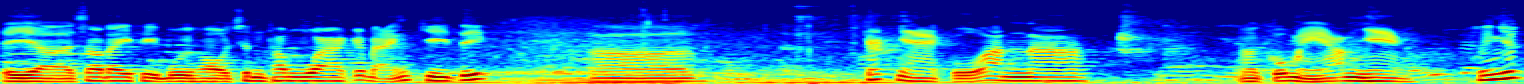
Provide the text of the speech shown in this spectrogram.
thì à, sau đây thì bùi hồ xin thông qua cái bản chi tiết à, các nhà của anh à, của mẹ anh nhàn. Thứ nhất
